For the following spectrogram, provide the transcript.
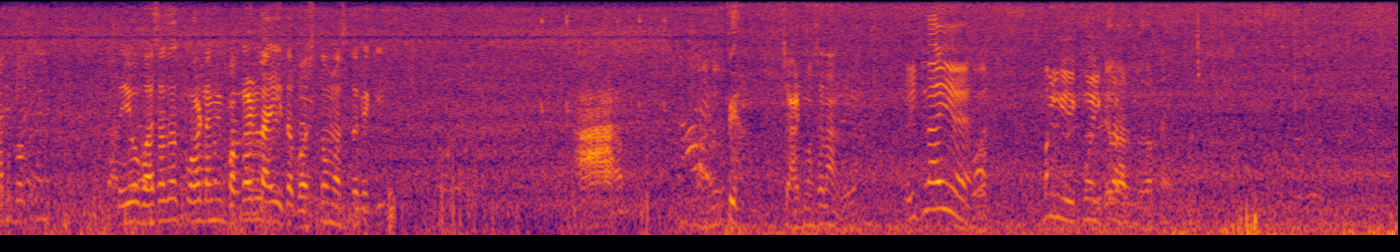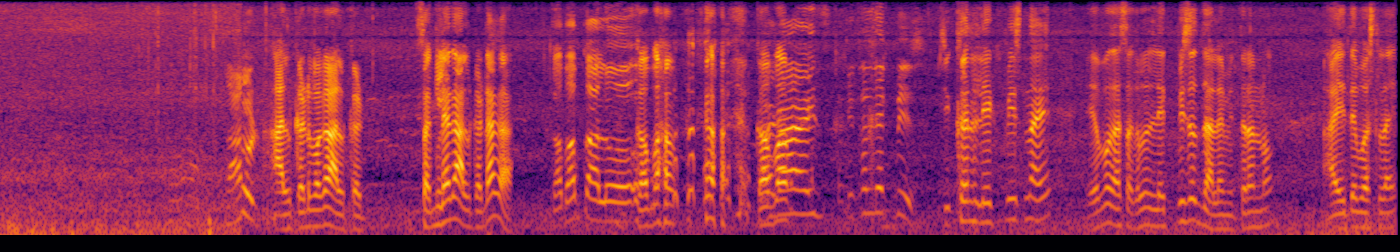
आणि बघतो यो बसाचा स्पॉट आम्ही पकडला इथं बसतो मस्तपैकी. चाट मसाला आणला नाही आहे आलकट बघा आलकट. सगळ्यात आलकट हा का? कबाब का आलो kebab. Kebab chicken leg piece chicken leg piece नाही. हे बघा सगळं लेग पीसच झालं मित्रांनो. आई ते बसलाय.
